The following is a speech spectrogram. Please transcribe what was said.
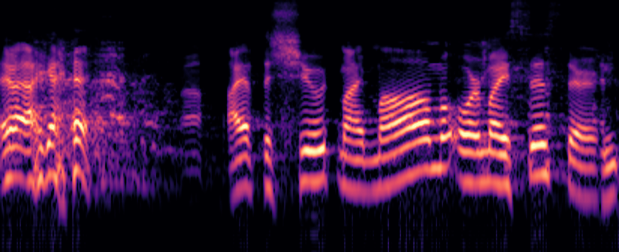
I, God. I have to shoot my mom or my sister. And,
